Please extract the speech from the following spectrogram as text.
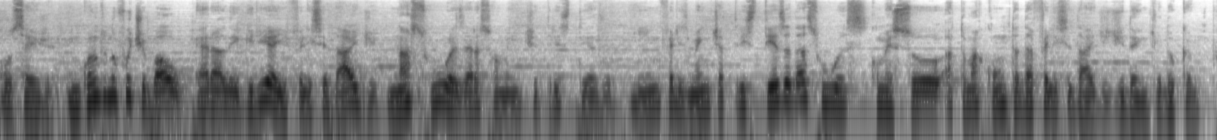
Ou seja, enquanto no futebol era alegria e felicidade, nas ruas era somente tristeza. E infelizmente a tristeza das ruas começou a tomar conta da felicidade de dentro do campo.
